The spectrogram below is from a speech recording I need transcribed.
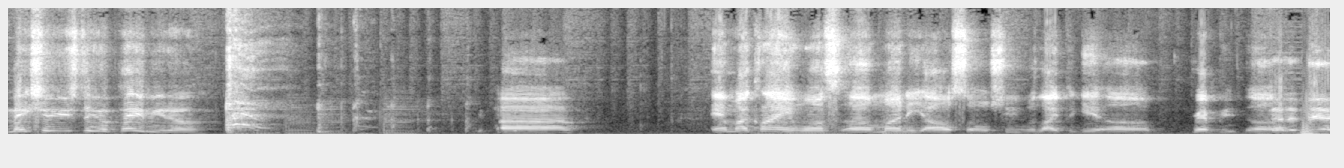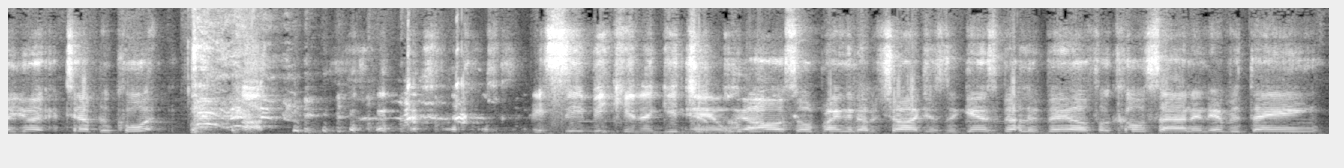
Make sure you still pay me though. Uh, and my client wants uh, money also. She would like to get uh, repu- uh Velle Vel, you're in contempt of court. Hey CB, can I get your And we're also bringing up charges against Velle Vel for co-signing everything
